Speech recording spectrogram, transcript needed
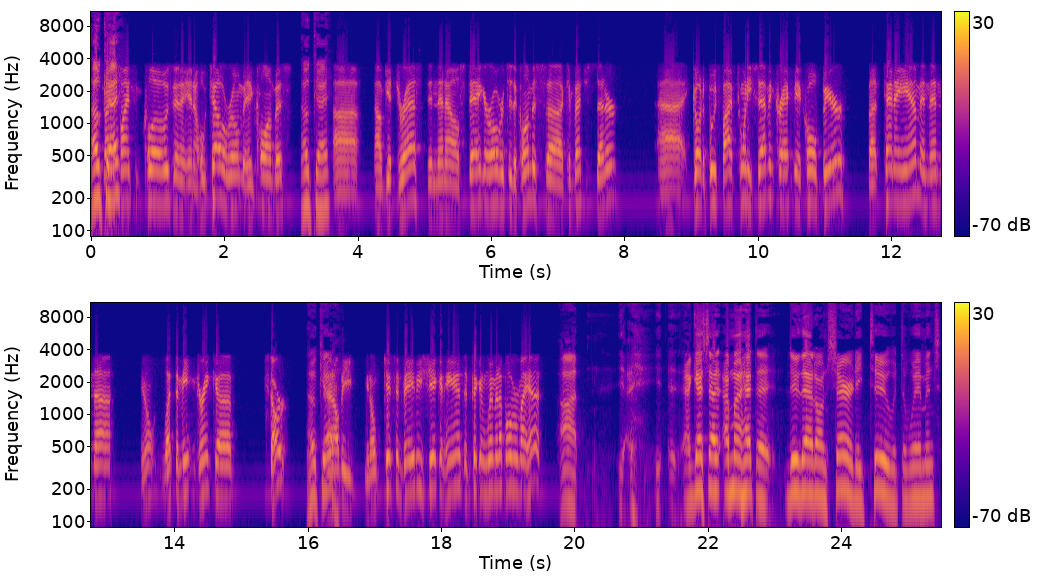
Okay, to find some clothes in a, in a hotel room in Columbus. okay. Uh, I'll get dressed and then I'll stagger over to the Columbus uh, Convention Center. Uh, go to booth 527, crack me a cold beer about 10 a.m. and then uh, you know let the meet and drink uh, start. Okay. And I'll be you know kissing babies, shaking hands, and picking women up over my head. Uh, I guess I, I might have to do that on Saturday too with the women's.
